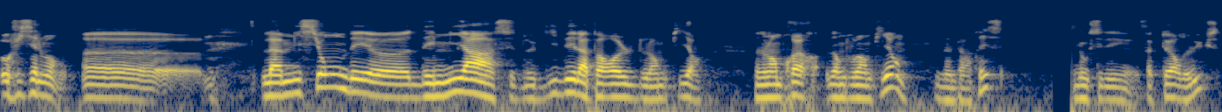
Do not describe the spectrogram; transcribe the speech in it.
Officiellement. Euh, la mission des, euh, des Mia, c'est de guider la parole de l'Empire, de l'empereur dans tout l'Empire, l'impératrice. Donc c'est des facteurs de luxe.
